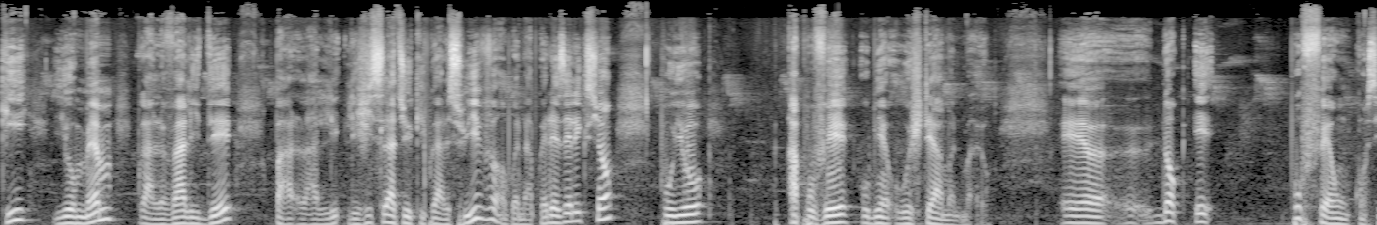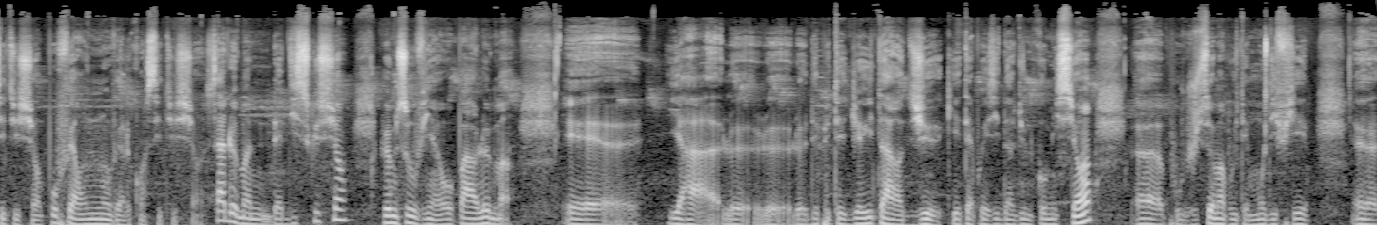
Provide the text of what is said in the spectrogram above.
qui, eux-mêmes, pour le valider par la législature qui va le suivre, après des élections, pour approuver ou bien rejeter l'amendement. Et euh, donc, et pour faire une constitution, pour faire une nouvelle constitution, ça demande des discussions. Je me souviens au Parlement, et euh, il y a le, député Jerry Dieu qui était président d'une commission euh, pour justement pour modifier, euh,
